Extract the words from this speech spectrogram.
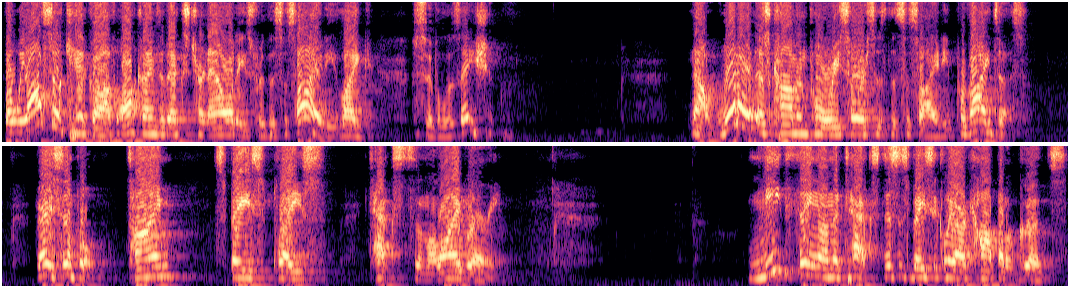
But we also kick off all kinds of externalities for the society, like civilization. Now, what are those common pool resources the society provides us? Very simple. Time, space, place, texts in the library. Neat thing on the text, this is basically our capital goods.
